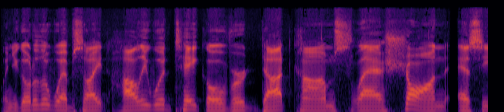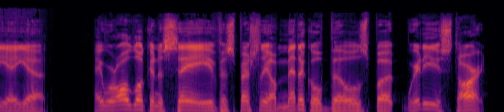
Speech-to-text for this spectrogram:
when you go to the website hollywoodtakeover.com slash Sean, S-E-A-N. Hey, we're all looking to save, especially on medical bills, but where do you start?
